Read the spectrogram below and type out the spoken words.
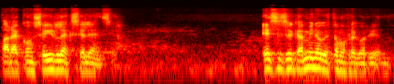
para conseguir la excelencia. Ese es el camino que estamos recorriendo.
